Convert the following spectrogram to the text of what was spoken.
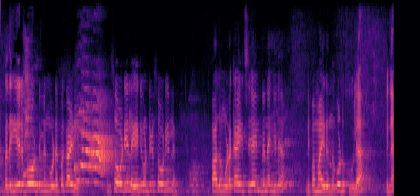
ഇപ്പൊ ഈ ഒരു ബോട്ടിലും കൂടെ ഇപ്പൊ കഴിയും ഇത് സോഡിയല്ലേ? കയറ്റിക്കൊണ്ടിരിക്കുന്ന സോഡിയല്ലേ? അപ്പൊ അതും കൂടെ കഴിച്ച് കഴിഞ്ഞിട്ടുണ്ടെങ്കിൽ ഇനിയിപ്പൊ മരുന്ന് കൊടുക്കൂല. പിന്നെ?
